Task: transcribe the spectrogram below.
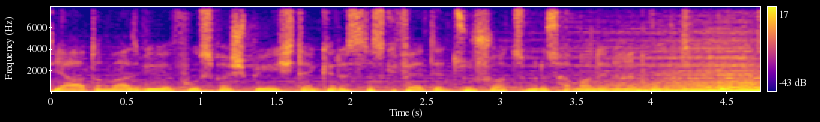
die Art und Weise, wie wir Fußball spielen, ich denke, das, das gefällt den Zuschauern, zumindest hat man den Eindruck.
